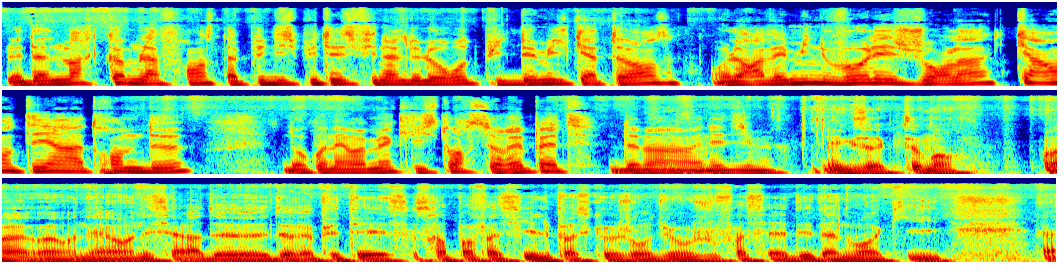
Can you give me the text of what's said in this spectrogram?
le Danemark, comme la France, n'a plus disputé ce finale de l'Euro depuis 2014. On leur avait mis une volée ce jour-là, 41 à 32. Donc on aimerait bien que l'histoire se répète demain, Nedim. Exactement. Ouais, ouais, on, est, on essaiera de, de répéter. Ce sera pas facile parce qu'aujourd'hui on joue face à des Danois qui euh,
